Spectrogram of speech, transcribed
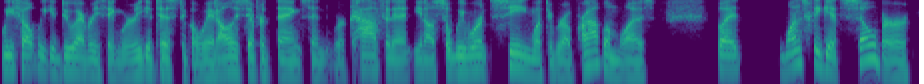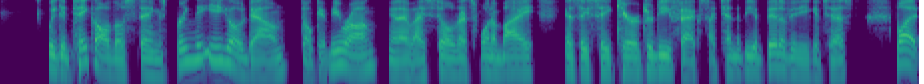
we felt we could do everything. We are egotistical. We had all these different things and we're confident, you know, so we weren't seeing what the real problem was. But once we get sober, we can take all those things, bring the ego down. Don't get me wrong. And I, I, still, that's one of my, as they say, character defects. I tend to be a bit of an egotist, but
